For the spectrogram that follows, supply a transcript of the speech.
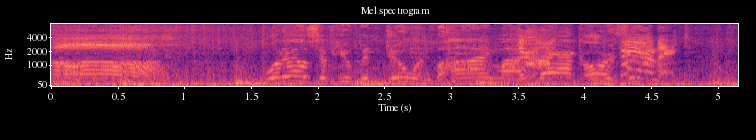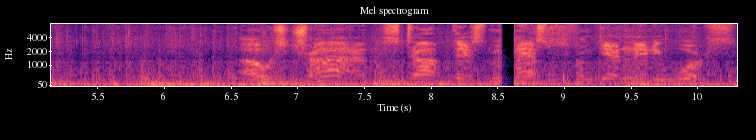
Oh. What else have you been doing behind my back, Arthur? Damn it! I was trying to stop this mess from getting any worse.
